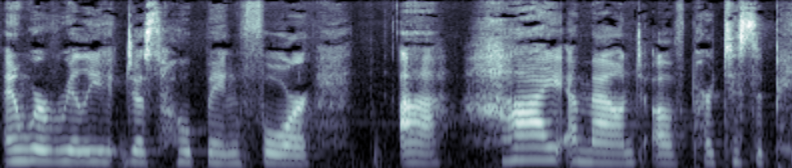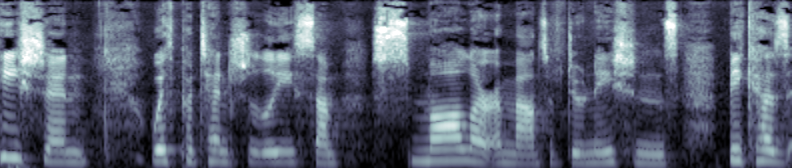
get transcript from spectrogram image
And we're really just hoping for a high amount of participation with potentially some smaller amounts of donations because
